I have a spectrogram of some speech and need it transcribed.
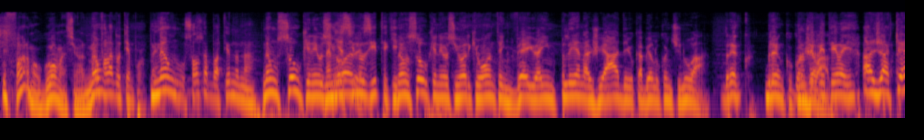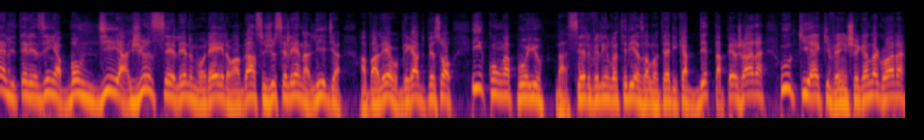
De forma alguma, senhor. Não Vamos falar do tempo. Não. O sol tá batendo na. Não sou que nem o Na senhor. minha sinusite aqui. Não sou que nem o senhor que ontem veio aí em plena geada e o cabelo continua Branco. Branco congelado. A Jaqueline Terezinha, bom dia. Juscelene Moreira, um abraço. Juscelena, Lídia, valeu, obrigado pessoal. E com o apoio da Cervelim Loterias, a lotérica de Tapejara, o que é que vem chegando agora?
